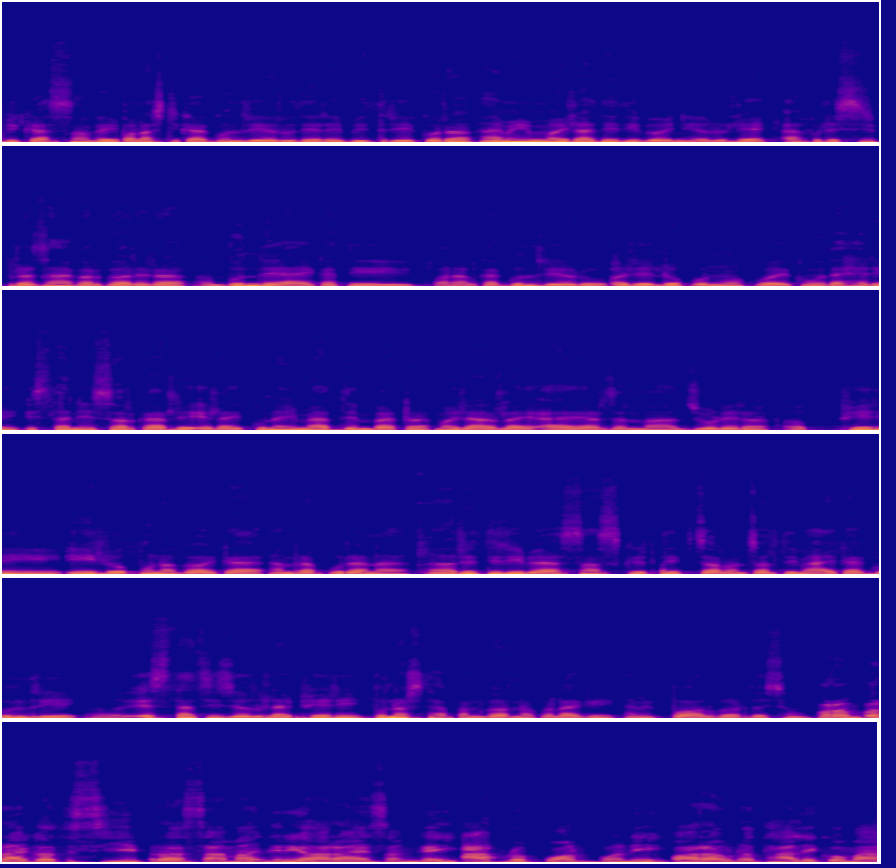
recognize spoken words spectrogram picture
विकाससँगै प्लास्टिकका गुन्द्रीहरू धेरै भित्रिएको र हामी महिला दिदीबहिनीहरूले आफूले सिप र जाँगर गरेर बुन्दै आएका ती परालका गुन्द्रीहरू अहिले लोप उन्मुख भएको हुँदाखेरि स्थानीय सरकारले यसलाई कुनै माध्यमबाट महिलाहरूलाई आय आर्जनमा जोडेर फेरि यी लोप हुन गएका पुराना रीतिरिवाज सांस्कृतिक चलन चल्तीमा आएका गुन्द्री यस्ता चिजहरूलाई फेरि पुनर्स्थापन गर्नको लागि हामी पहल गर्दैछौँ। परम्परागत सिप र सामग्री हराएसँगै आफ्नो पन पनि हराउन थालेकोमा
